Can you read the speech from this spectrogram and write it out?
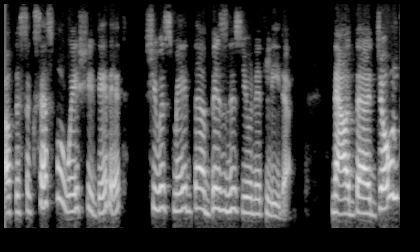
of the successful way she did it, she was made the business unit leader. Now, the jolt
